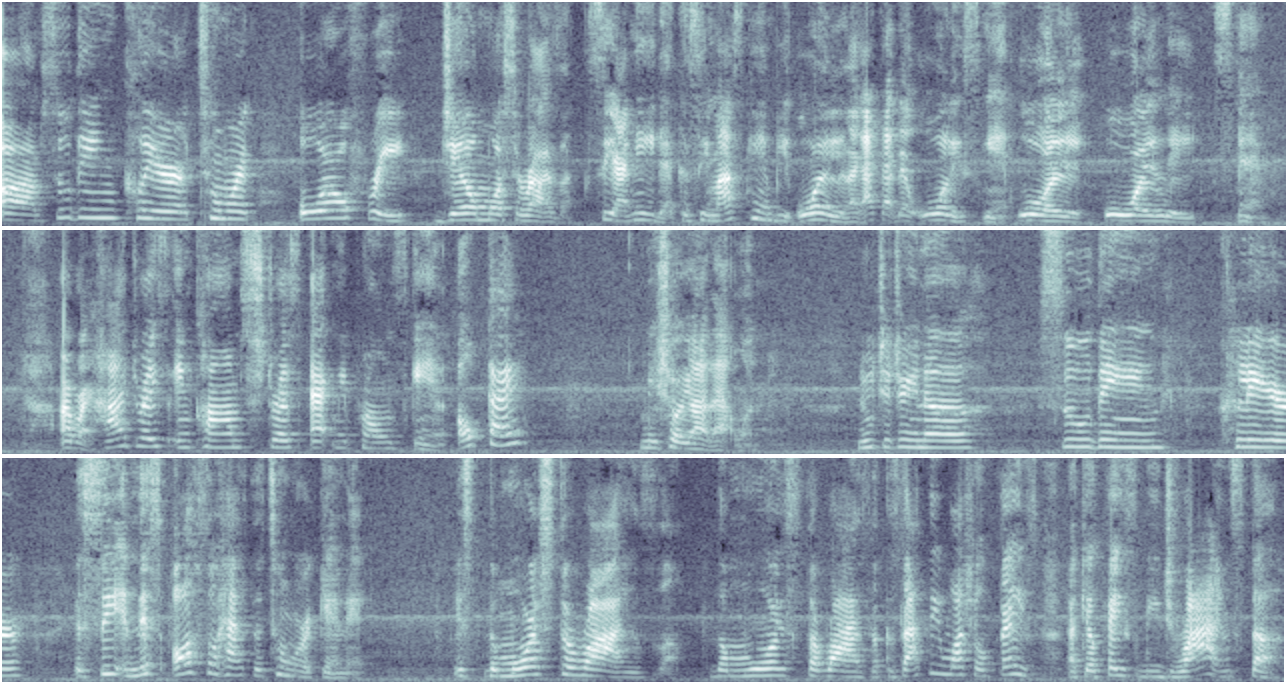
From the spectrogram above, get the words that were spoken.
um soothing clear turmeric oil free gel moisturizer see i need that because see my skin be oily like i got that oily skin oily oily skin all right hydrates and calms stress acne prone skin okay let me show y'all that one Neutrogena, Soothing, Clear. See, and this also has the turmeric in it. It's the moisturizer. The moisturizer. Because after you wash your face, like your face be dry and stuff.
